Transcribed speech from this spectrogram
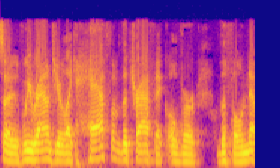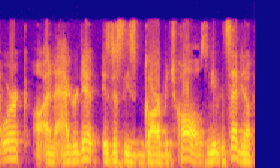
So if we round here, like half of the traffic over the phone network on aggregate is just these garbage calls. And even said, you know,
